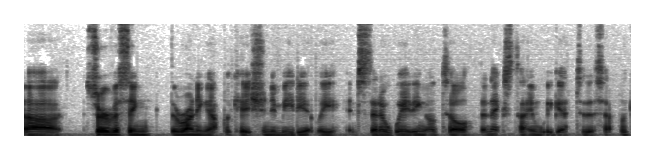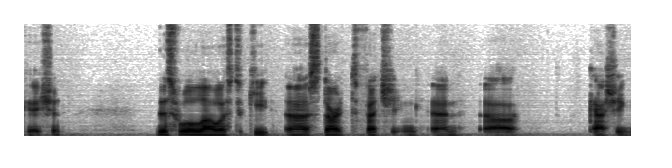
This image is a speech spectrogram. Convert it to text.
uh, servicing the running application immediately instead of waiting until the next time we get to this application. This will allow us to keep uh, start fetching and uh, caching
